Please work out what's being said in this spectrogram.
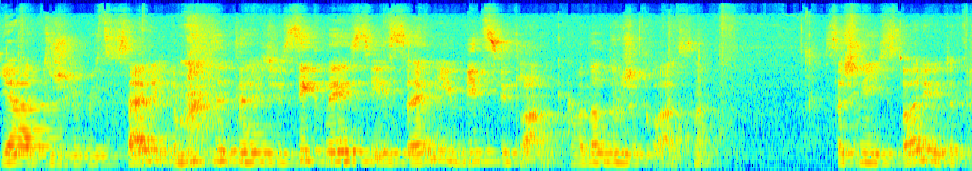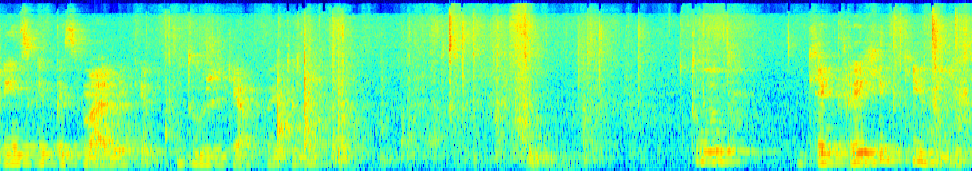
Я дуже люблю цю серію. У мене, до речі, всі книги з цієї серії від Світланки. Вона дуже класна. Страшні історії від українських письменників. Дуже дякую тобі. Тут для крихітки вів.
